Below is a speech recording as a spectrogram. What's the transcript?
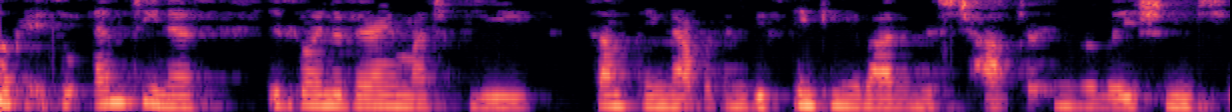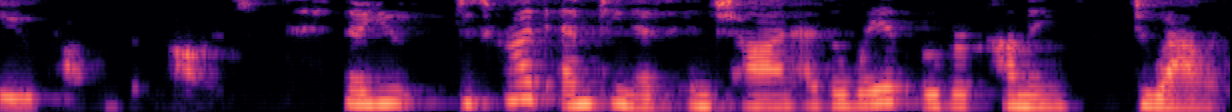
Okay, so emptiness is going to very much be something that we're going to be thinking about in this chapter in relation to problems of. Now, you describe emptiness in Chan as a way of overcoming duality.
